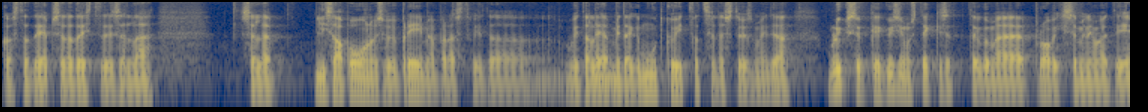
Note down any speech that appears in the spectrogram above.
kas ta teeb seda tõesti selle, selle lisaboonuse või preemia pärast või ta, või ta leiab mm. midagi muud köitvat selles töös, ma ei tea. mul üks sihuke küsimus tekkis, et kui me prooviksime niimoodi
